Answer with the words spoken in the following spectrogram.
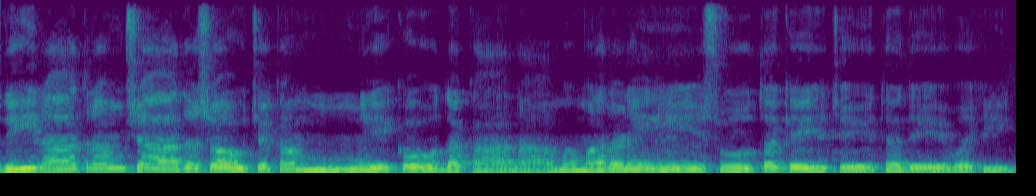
त्रिरात्रं स्यादशौचकम् एकोदकानां मरणे सूतके चेतदेव हि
